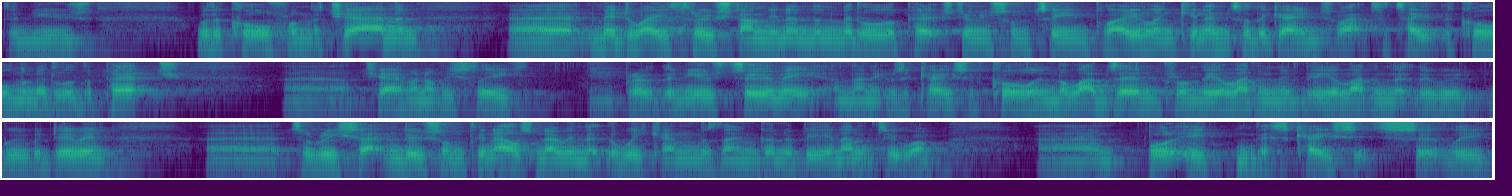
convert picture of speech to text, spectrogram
the news with a call from the chairman uh, midway through standing in the middle of the pitch doing some team play linking into the game so I had to take the call in the middle of the pitch. Uh, chairman obviously broke the news to me and then it was a case of calling the lads in from the 11 the 11 that they were, we were doing uh, to reset and do something else knowing that the weekend was then going to be an empty one. Um, but it, in this case it's certainly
